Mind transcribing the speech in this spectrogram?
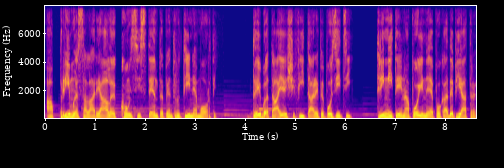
a primă salarială consistentă pentru tine, Morty. Dă-i bătaie și fii tare pe poziții. Trimite înapoi în epoca de piatră,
